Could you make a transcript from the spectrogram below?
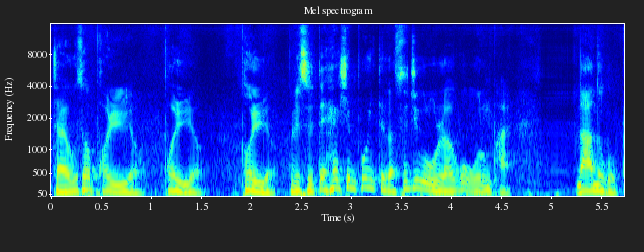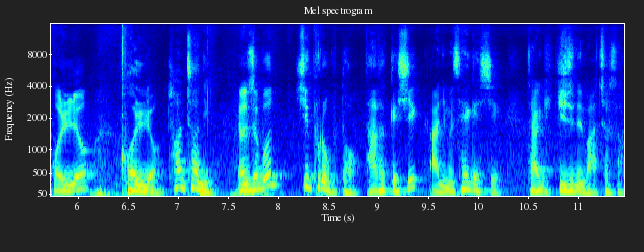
자, 여기서 벌려, 벌려, 벌려. 그랬을 때 핵심 포인트가 수직으로 올라오고, 오른팔. 나누고, 벌려, 벌려. 천천히. 연습은 10%부터 5개씩 아니면 3개씩. 자기 기준에 맞춰서.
